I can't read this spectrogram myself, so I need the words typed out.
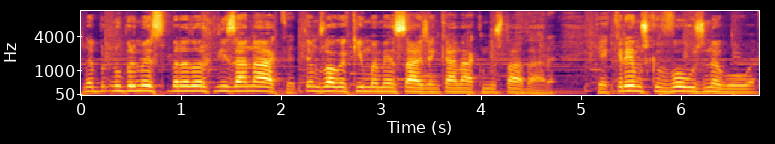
no primeiro separador que diz ANAC, temos logo aqui uma mensagem que a ANAC nos está a dar, que é queremos que voos na boa.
